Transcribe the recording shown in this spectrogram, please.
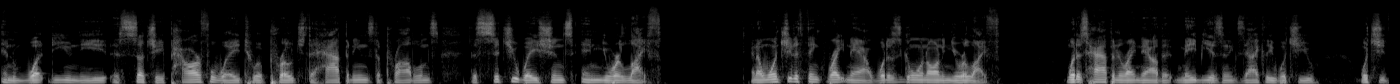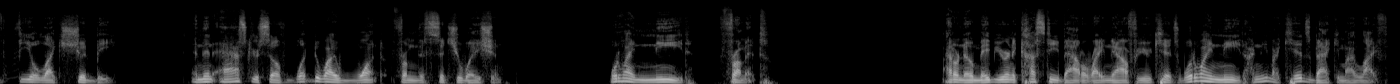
and what do you need is such a powerful way to approach the happenings, the problems, the situations in your life. And I want you to think right now what is going on in your life? What is happening right now that maybe isn't exactly what you what you feel like should be? And then ask yourself, what do I want from this situation? What do I need from it? I don't know, maybe you're in a custody battle right now for your kids. What do I need? I need my kids back in my life.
